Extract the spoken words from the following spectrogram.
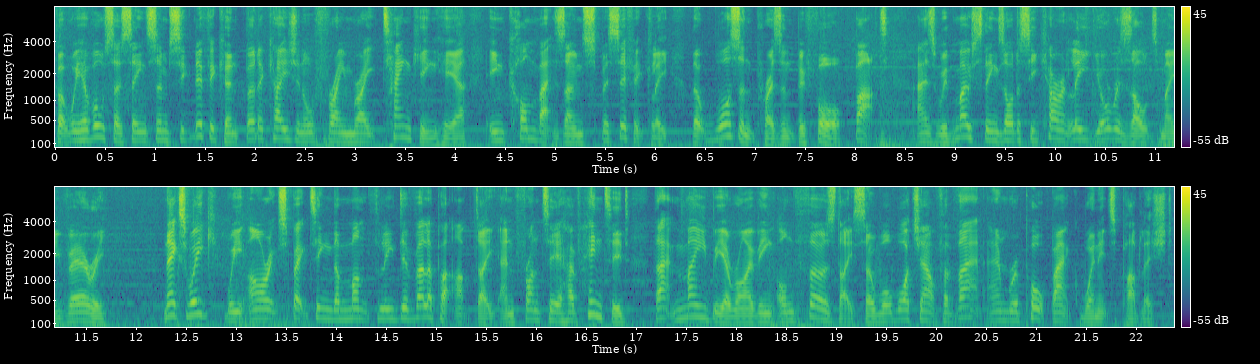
but we have also seen some significant but occasional frame rate tanking here in combat zones specifically that wasn't present before but as with most things Odyssey currently your results may vary. Next week we are expecting the monthly developer update and Frontier have hinted that may be arriving on Thursday so we'll watch out for that and report back when it's published.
